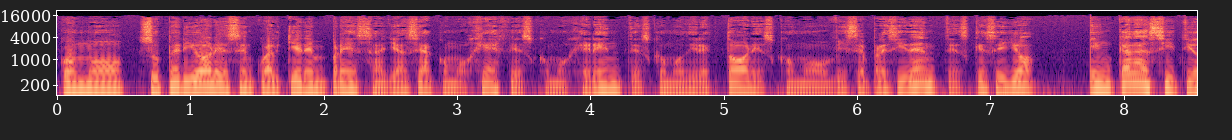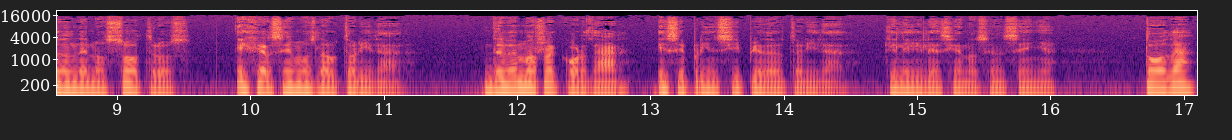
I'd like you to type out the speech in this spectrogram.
como superiores en cualquier empresa, ya sea como jefes, como gerentes, como directores, como vicepresidentes, qué sé yo. En cada sitio donde nosotros ejercemos la autoridad, debemos recordar ese principio de autoridad que la Iglesia nos enseña. Toda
